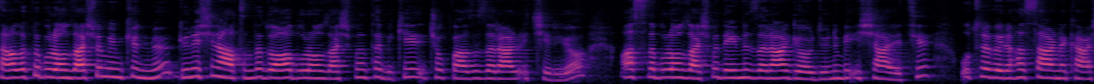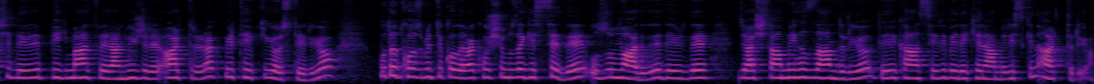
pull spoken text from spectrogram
Sağlıklı bronzlaşma mümkün mü? Güneşin altında doğal bronzlaşma tabii ki çok fazla zarar içeriyor. Aslında bronzlaşma derinin zarar gördüğünün bir işareti. Ultraviyole hasarına karşı deride pigment veren hücreleri arttırarak bir tepki gösteriyor. Bu da kozmetik olarak hoşumuza gitse de uzun vadede deride yaşlanmayı hızlandırıyor, deri kanseri ve lekelenme riskini arttırıyor.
